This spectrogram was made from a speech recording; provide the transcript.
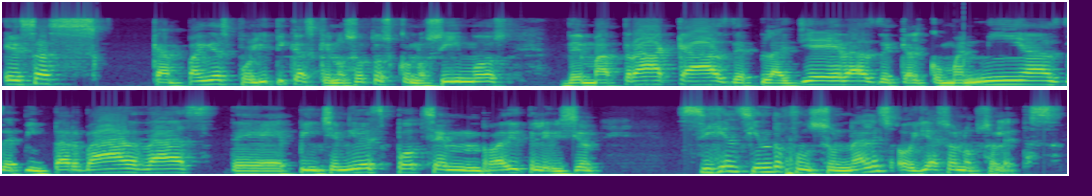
esas campañas políticas que nosotros conocimos de matracas, de playeras, de calcomanías, de pintar bardas, de pinche mil spots en radio y televisión, ¿siguen siendo funcionales o ya son obsoletas?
